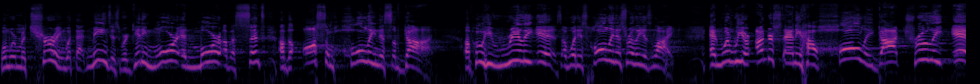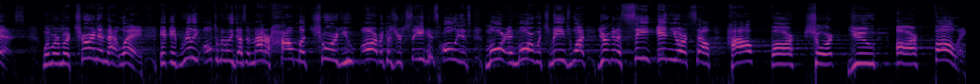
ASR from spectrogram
When we're maturing, what that means is we're getting more and more of a sense of the awesome holiness of God, of who he really is, of what his holiness really is like. And when we are understanding how holy God truly is, when we're maturing in that way, it, it really ultimately doesn't matter how mature you are because you're seeing His holiness more and more, which means what? You're going to see in yourself how far short you are falling.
